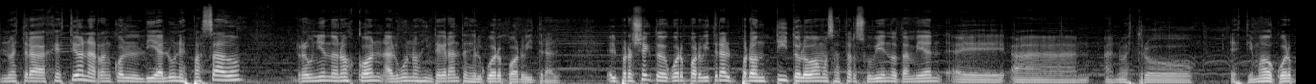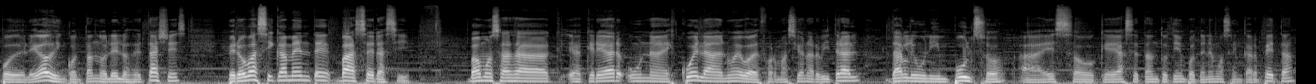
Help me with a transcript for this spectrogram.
Nuestra gestión arrancó el día lunes pasado, reuniéndonos con algunos integrantes del cuerpo arbitral. El proyecto de cuerpo arbitral prontito lo vamos a estar subiendo también eh, a, a nuestro estimado cuerpo de delegados y contándole los detalles, pero básicamente va a ser así. Vamos a, crear una escuela nueva de formación arbitral, darle un impulso a eso que hace tanto tiempo tenemos en carpeta.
